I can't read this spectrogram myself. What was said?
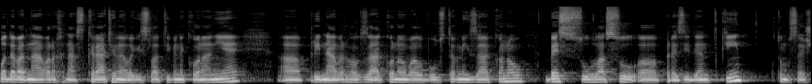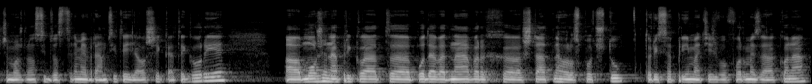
podávať návrh na skrátené legislatívne konanie pri návrhoch zákonov alebo ústavných zákonov bez súhlasu prezidentky. K tomu sa ešte možno si dostaneme v rámci tej ďalšej kategórie. Môže napríklad e, podávať návrh e, štátneho rozpočtu, ktorý sa príjma tiež vo forme zákona,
